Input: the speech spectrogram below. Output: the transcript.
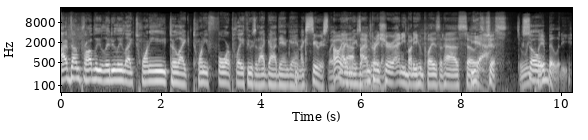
I've done probably literally like twenty to like twenty four playthroughs of that goddamn game. Like seriously. I'm Oh even yeah. I'm pretty sure anybody who plays it has. So Yeah. it's just the So- replayability.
